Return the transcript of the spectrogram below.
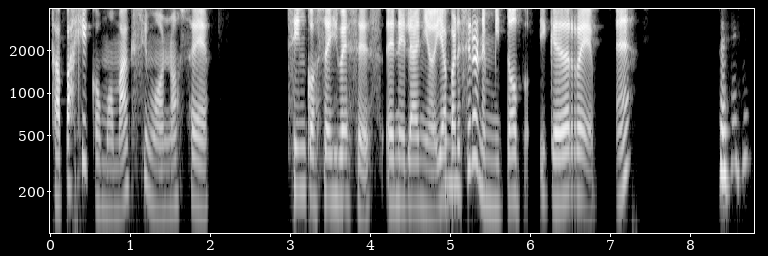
capaz que como máximo, no sé, cinco o seis veces en el año y aparecieron en mi top y quedé re, ¿eh?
